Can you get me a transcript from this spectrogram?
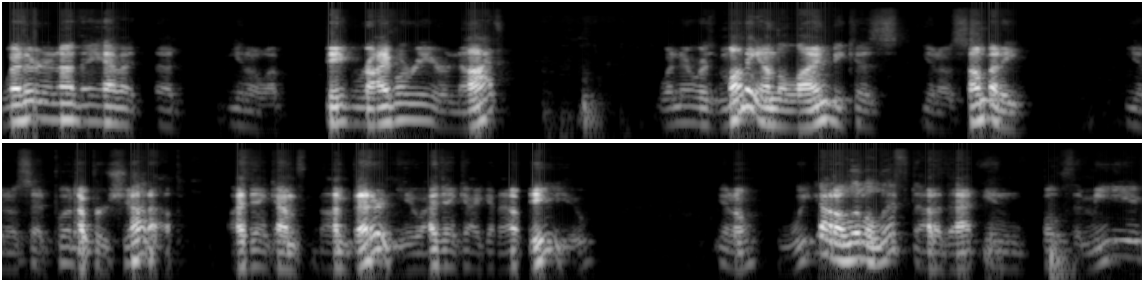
whether or not they have a, a you know a big rivalry or not, when there was money on the line because you know somebody you know said put up or shut up. I think I'm I'm better than you. I think I can outdo you. You know, we got a little lift out of that in both the media,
